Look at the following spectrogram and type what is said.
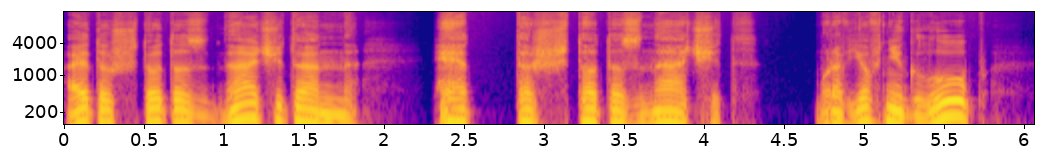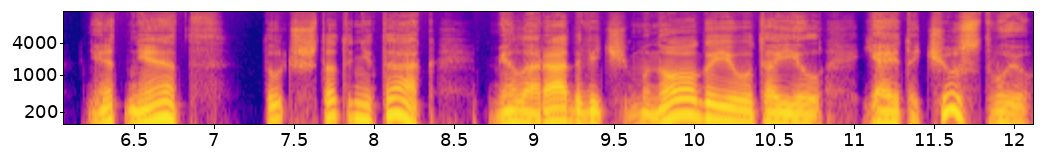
А это что-то значит, Анна. Это что-то значит. Муравьев не глуп. Нет-нет, Тут что-то не так. Милорадович многое утаил, я это чувствую.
